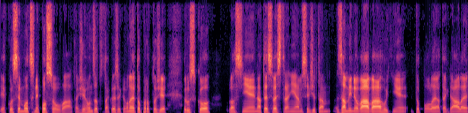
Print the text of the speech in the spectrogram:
jako se moc neposouvá. Takže Honza to takhle řekl. Ono je to proto, že Rusko vlastně na té své straně, já myslím, že tam zaminovává hodně to pole a tak dále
